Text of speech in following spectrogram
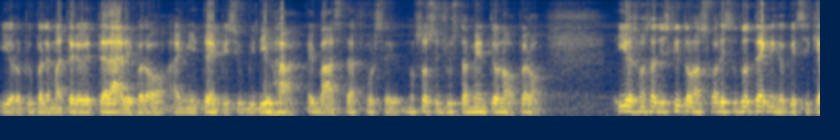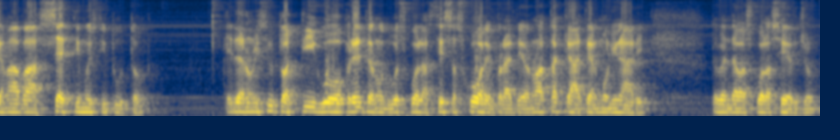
io ero più per le materie letterarie, però ai miei tempi si ubbidiva e basta, forse non so se giustamente o no, però io sono stato iscritto a una scuola di istituto tecnico che si chiamava Settimo Istituto ed era un istituto attiguo, praticamente erano due scuole, la stessa scuola in pratica, erano attaccate al Molinari, dove andava a scuola Sergio.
